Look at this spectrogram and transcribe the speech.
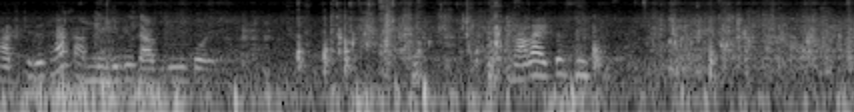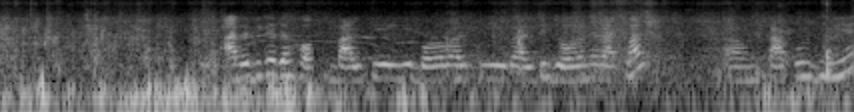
ভাত খেতে থাক, আমি এদিকে কাজগুলো করে নিই। দাঁড়া, এটা আর এদিকে দেখো, বালতি বড় বালতি বালতি জল এনে রাখলাম। কাপড় ধুয়ে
